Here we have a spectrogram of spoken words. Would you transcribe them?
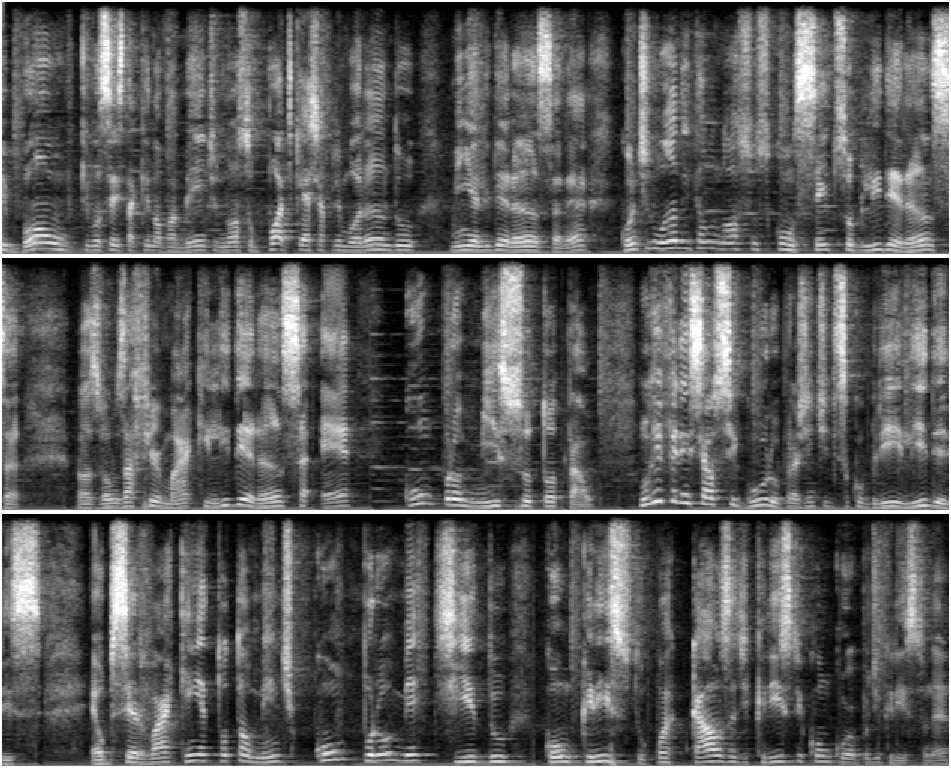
Que bom que você está aqui novamente no nosso podcast Aprimorando Minha Liderança, né? Continuando então nossos conceitos sobre liderança, nós vamos afirmar que liderança é compromisso total. Um referencial seguro para a gente descobrir líderes é observar quem é totalmente comprometido com Cristo, com a causa de Cristo e com o corpo de Cristo, né?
